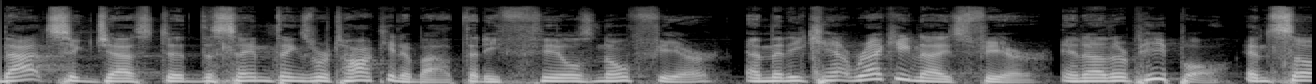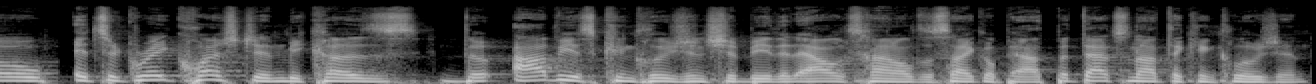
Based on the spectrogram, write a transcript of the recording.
that suggested the same things we're talking about that he feels no fear and that he can't recognize fear in other people. And so it's a great question because the obvious conclusion should be that Alex Honnold's a psychopath, but that's not the conclusion.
